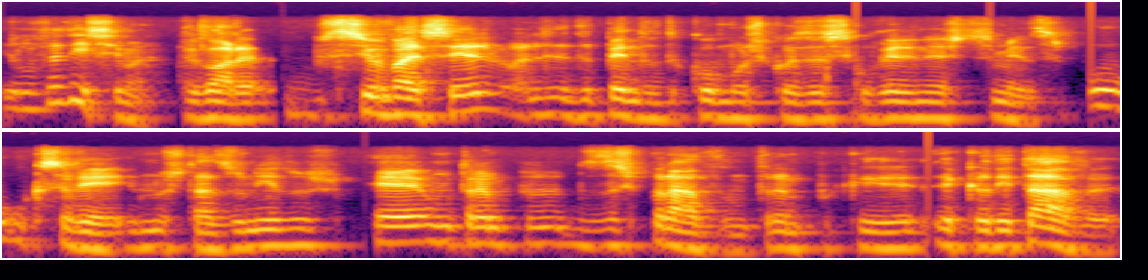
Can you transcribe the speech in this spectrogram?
elevadíssima. Agora, se vai ser, depende de como as coisas correrem nestes meses. O que se vê nos Estados Unidos é um Trump desesperado, um Trump que acreditava,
